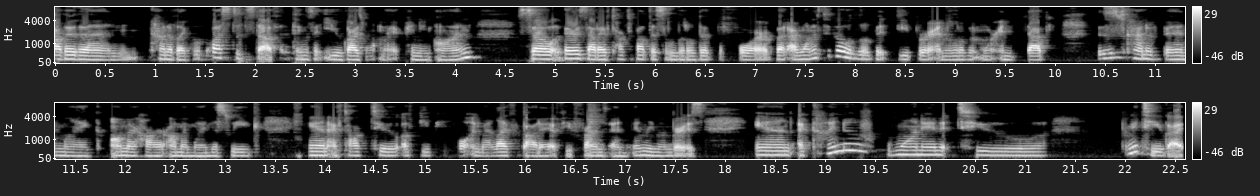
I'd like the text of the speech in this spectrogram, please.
rather than kind of like requested stuff and things that you guys want my opinion on. So there's that. I've talked about this a little bit before, but I wanted to go a little bit deeper and a little bit more in depth. This has kind of been like on my heart, on my mind this week. And I've talked to a few people in my life about it, a few friends and family members. And I kind of wanted to bring it to you guys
